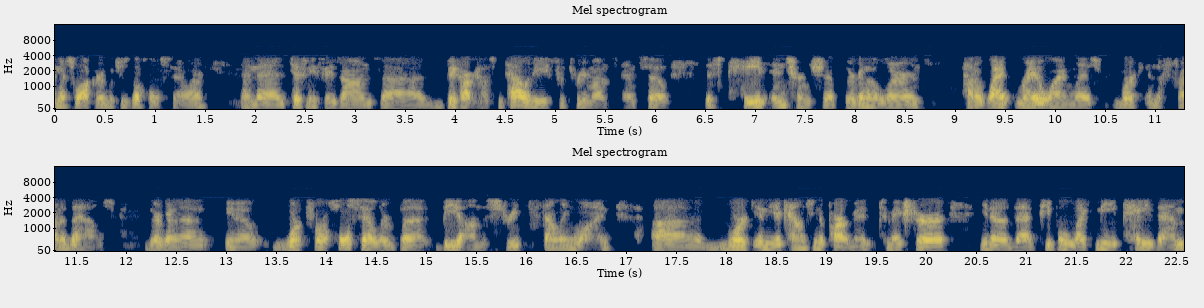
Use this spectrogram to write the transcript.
MS Walker, which is the wholesaler, and then Tiffani Faison's uh, Big Heart Hospitality for three months. And so this paid internship, they're going to learn how to write, write a wine list, work in the front of the house, they're going to, you know, work for a wholesaler, but be on the street selling wine, uh, work in the accounting department to make sure, you know, that people like me pay them,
